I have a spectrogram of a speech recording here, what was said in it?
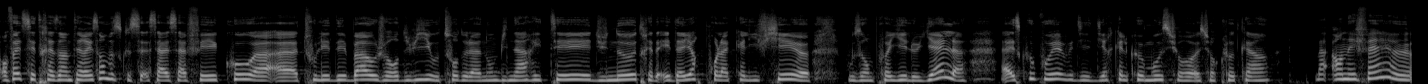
en fait, c'est très intéressant parce que ça, fait écho à, tous les débats aujourd'hui autour de la non-binarité, du neutre. Et, d'ailleurs, pour la qualifier, vous employez le YEL. Est-ce que vous pouvez dire quelques mots sur, sur Claude Cahin? Bah, en effet, euh,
